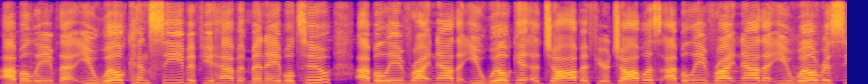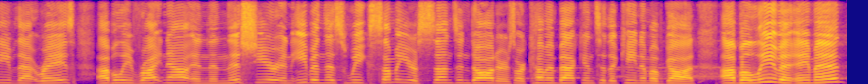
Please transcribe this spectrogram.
I believe that you will conceive if you haven't been able to. I believe right now that you will get a job if you're jobless. I believe right now that you will receive that raise. I believe right now and then this year and even this week, some of your sons and daughters are coming back into the kingdom of God. I believe it. Amen.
